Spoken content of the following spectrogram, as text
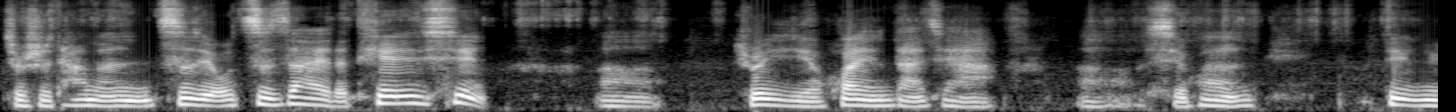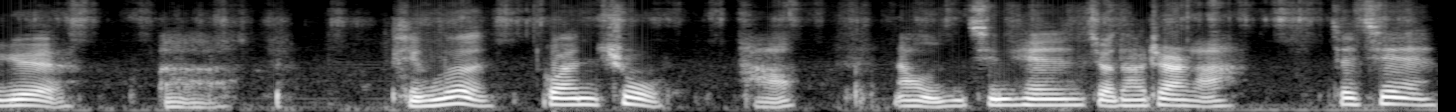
就是它们自由自在的天性，嗯，所以也欢迎大家啊，喜欢订阅，呃，评论关注，好，那我们今天就到这儿了。再见。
